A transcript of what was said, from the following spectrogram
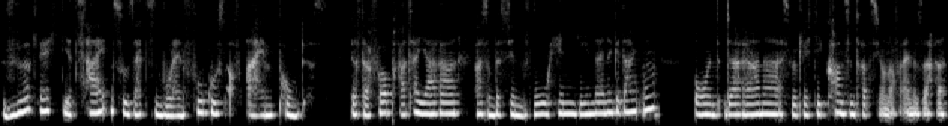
wirklich dir Zeiten zu setzen, wo dein Fokus auf einem Punkt ist. Das davor Pratyahara war so ein bisschen, wohin gehen deine Gedanken? Und Dharana ist wirklich die Konzentration auf eine Sache.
